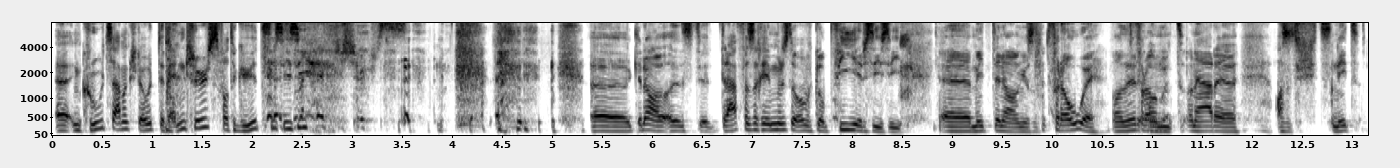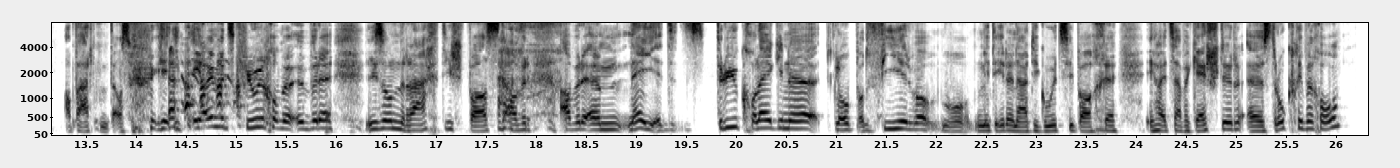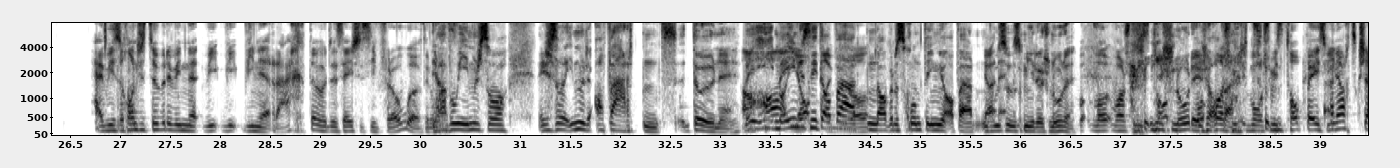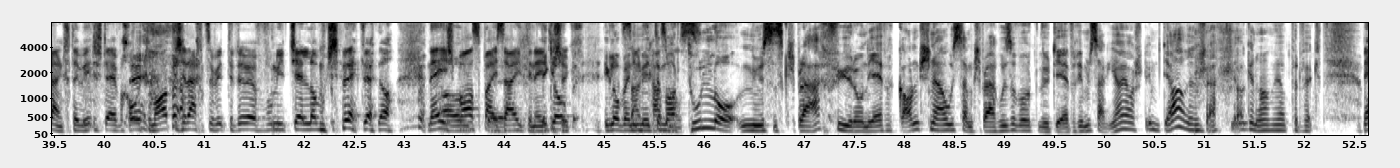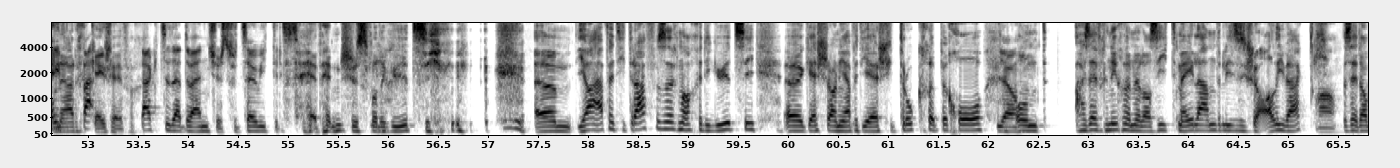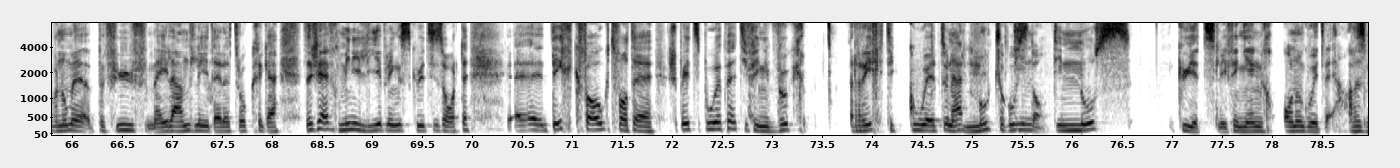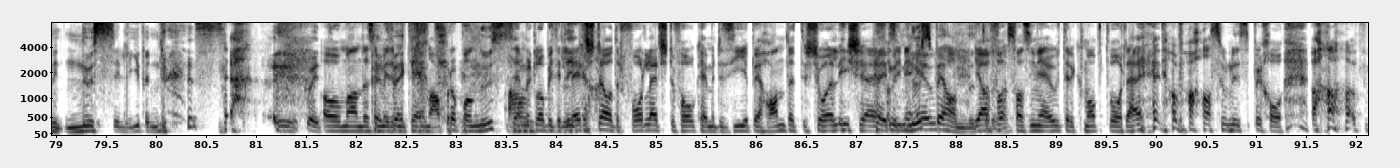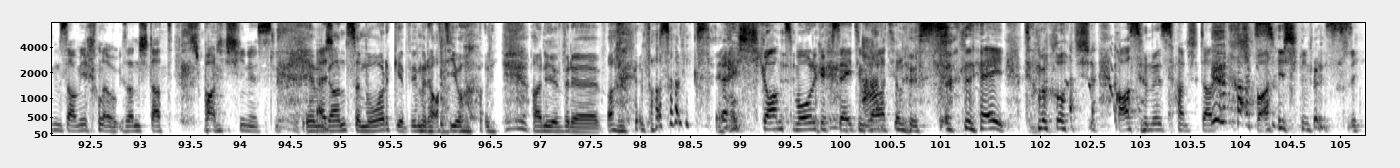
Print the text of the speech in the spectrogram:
äh, eine Crew zusammengestellt, die Avengers von der Güte sind sie. äh, genau, es treffen sich immer so, ich glaube vier sind sie äh, miteinander, also die Frauen, oder? Frauen. Und, und er, äh, also das ist nicht abwertend, also ich, ich, ich habe immer das Gefühl, ich komme über in so einen rechten Spass, aber, aber ähm, nein, drei Kolleginnen, glaube oder vier, die, mit ihr dann die Gutsi backen. Ich habe jetzt eben gestern äh, das Druckli bekommen. Hey, wieso kommst du jetzt über wie eine, wie, wie, wie eine Rechte, weil du sagst, das sind Frauen, oder Ja, was? wo immer so, weißt so immer abwertend tönen. Aha, ich meine ja, es nicht ja. abwertend, aber es kommt irgendwie abwertend Ja, raus äh, aus meiner Schnur. Wo- wo- Meine Schnur ist wo- abwertend. willst du mein Top 1 Weihnachtsgeschenk? Dann wirst du einfach automatisch recht, so wieder der Funicello reden. Nein, Alter. beiseite. Nein, ich glaube, glaub, wenn ich mit dem. Martullo müsste ein Gespräch führen und ich einfach ganz schnell aus dem Gespräch raus wollte, würde ich einfach immer sagen, ja, ja, stimmt, ja, das ist echt, ja, genau, ja, perfekt. Nein, und dann gehst du einfach. Back to the Adventures, erzähl weiter. Die Avengers von der Güte. ähm, ja, eben, die treffen sich, machen die Güte. Äh, gestern habe ich eben die erste Druckle bekommen. Ja. Und habe es einfach nicht können lassen. Die Mailänderli, sie sind schon alle weg. Ah. Es hat aber nur etwa fünf Mailänderli in dieser Drucke gegeben. Das ist einfach meine Lieblingsgüte-Sorte. Äh, dicht gefolgt von den Spitzbuben. Die finde ich wirklich richtig gut. Und dann Mucho gusto. Die, die Nuss Gützli finde ich eigentlich auch noch gut. Alles mit Nüsse, liebe Nüsse. gut. Oh Mann, das sind wir mit dem Perfekt. Thema. Apropos Nüsse, das haben wir, glaube ich, in der letzten oder vorletzten Folge haben wir das hier behandelt. Der Joel ist äh, Haben wir seinen Nüsse El- behandelt, Ja, von, was? von seinen Eltern gemobbt worden. Er hat aber Haselnüsse bekommen. Ah, beim Sammy Klaus, anstatt das spanische Nüsse. Ich habe den ganzen Morgen beim Radio habe ich, über, äh, was, habe ich gesehen? Du hast den ganzen Morgen gesagt im Radio. Erdnüsse. Hey, du bekommst Haselnüsse anstatt spanische Nüsse.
